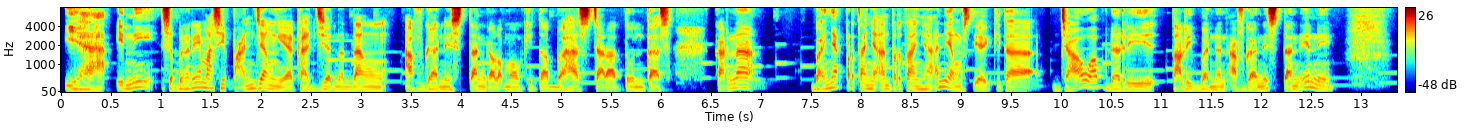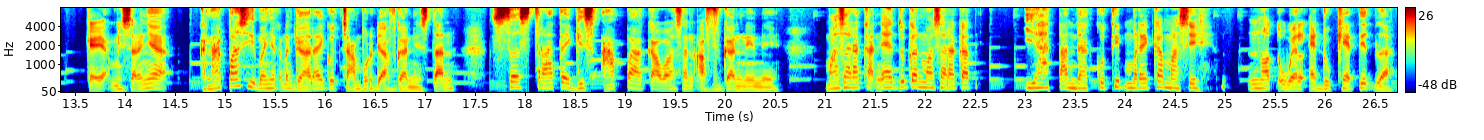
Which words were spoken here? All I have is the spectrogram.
ya ini sebenarnya masih panjang ya kajian tentang Afghanistan kalau mau kita bahas secara tuntas. Karena banyak pertanyaan-pertanyaan yang mesti kita jawab dari Taliban dan Afghanistan ini Kayak misalnya kenapa sih banyak negara ikut campur di Afghanistan? Sestrategis apa kawasan Afgan ini? Masyarakatnya itu kan masyarakat ya tanda kutip mereka masih not well educated lah.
